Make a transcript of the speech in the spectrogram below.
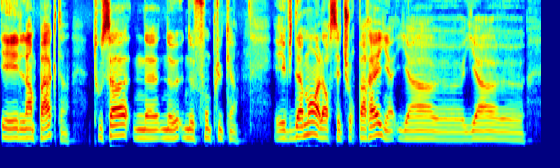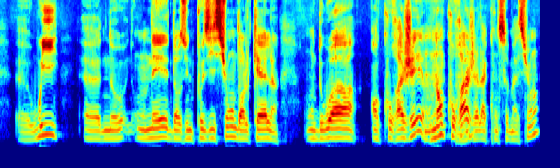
et l'impact, tout ça ne, ne- ne font plus qu'un. Et évidemment, alors c'est toujours pareil, il y a, euh, il y a oui, nos- on est dans une position dans laquelle on doit encourager, on Mhm, encourage à la consommation,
